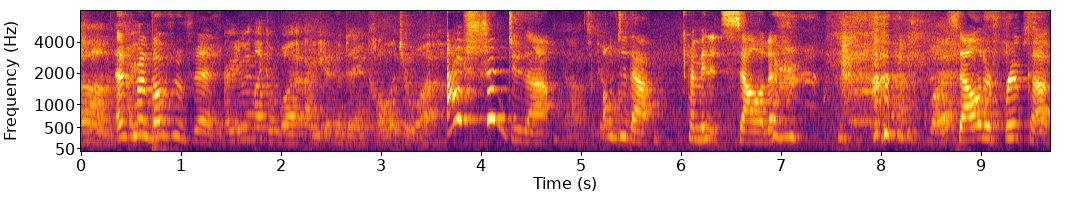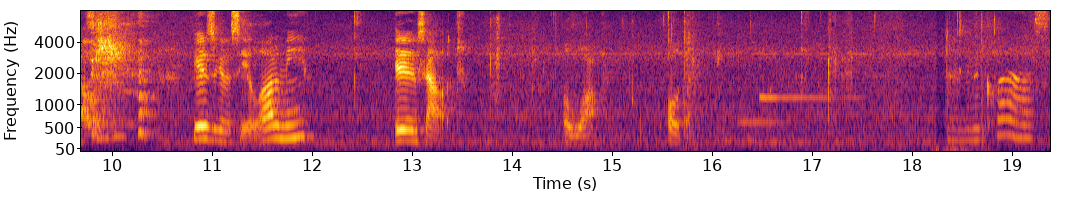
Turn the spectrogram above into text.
Um, That's are, my you, go-to thing. are you doing like a what I eat in a day in college or what? I should do that. Yeah, that's a good I'll one. do that. I mean, it's salad ever. What? salad or fruit cups. Salad. You guys are gonna see a lot of me eating salad. A lot. All the time. Class.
